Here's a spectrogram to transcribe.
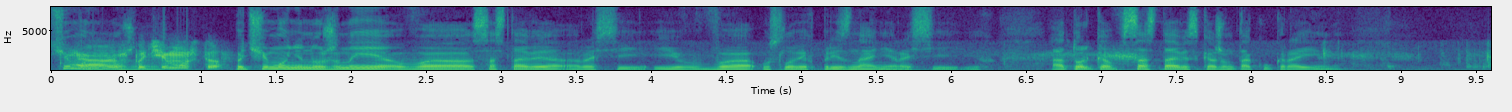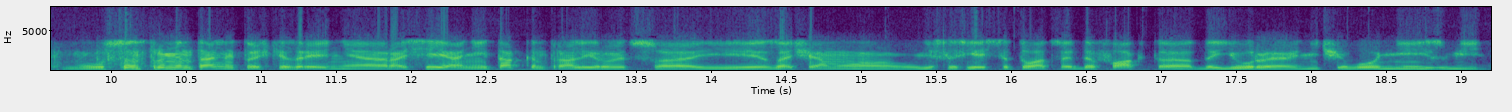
Почему, а, почему что? Почему не нужны в составе России и в условиях признания России их, а только в составе, скажем так, Украины? Ну, с инструментальной точки зрения, Россия, они и так контролируются, и зачем, если есть ситуация де-факто, де-юре, ничего не изменится.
